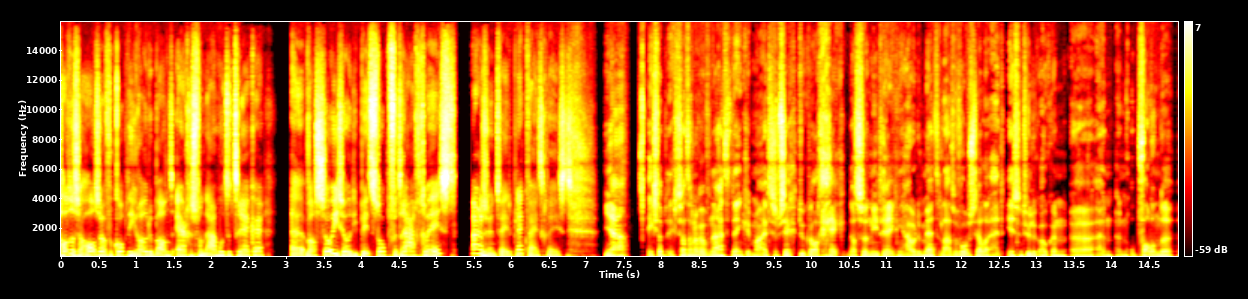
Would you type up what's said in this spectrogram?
Hadden ze hals over kop die rode band ergens vandaan moeten trekken. Eh, was sowieso die pitstop vertraagd geweest. Waren ze hun tweede plek kwijt geweest. Ja, ik zat, ik zat er nog over na te denken. Maar het is op zich natuurlijk wel gek dat ze niet rekening houden met. Laten we vooropstellen, het is natuurlijk ook een, eh, een, een opvallende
